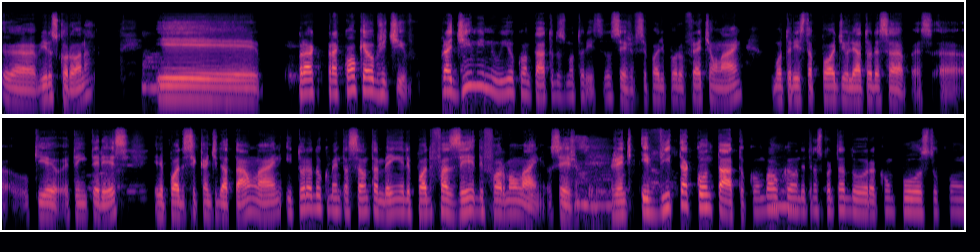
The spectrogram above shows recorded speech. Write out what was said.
uh, vírus corona. E para qual é o objetivo? Para diminuir o contato dos motoristas. Ou seja, você pode pôr o frete online, o motorista pode olhar toda essa, essa, o que tem interesse, ele pode se candidatar online e toda a documentação também ele pode fazer de forma online. Ou seja, a gente evita contato com balcão de transportadora, com posto, com,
